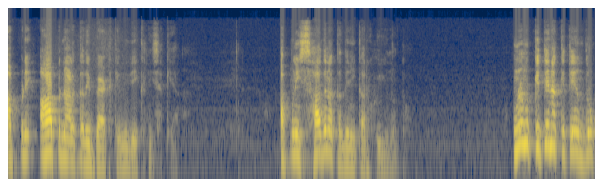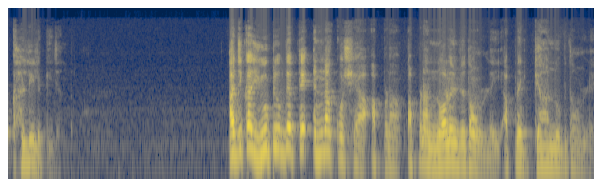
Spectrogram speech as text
ਆਪਣੇ ਆਪ ਨਾਲ ਕਦੇ ਬੈਠ ਕੇ ਨਹੀਂ ਦੇਖ ਨਹੀਂ ਸਕਿਆ। ਆਪਣੀ ਸਾਧਨਾ ਕਦੇ ਨਹੀਂ ਕਰ ਹੋਈ ਉਹਨਾਂ ਤੋਂ। ਉਹਨਾਂ ਨੂੰ ਕਿਤੇ ਨਾ ਕਿਤੇ ਅੰਦਰੋਂ ਖਾਲੀ ਲੱਗੀ ਜਾਂਦਾ। ਅੱਜ ਕੱਲ YouTube ਦੇ ਉੱਤੇ ਇੰਨਾ ਕੁਛ ਆ ਆਪਣਾ ਆਪਣਾ ਨੌਲੇਜ ਵਧਾਉਣ ਲਈ, ਆਪਣੇ ਗਿਆਨ ਨੂੰ ਵਧਾਉਣ ਲਈ।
